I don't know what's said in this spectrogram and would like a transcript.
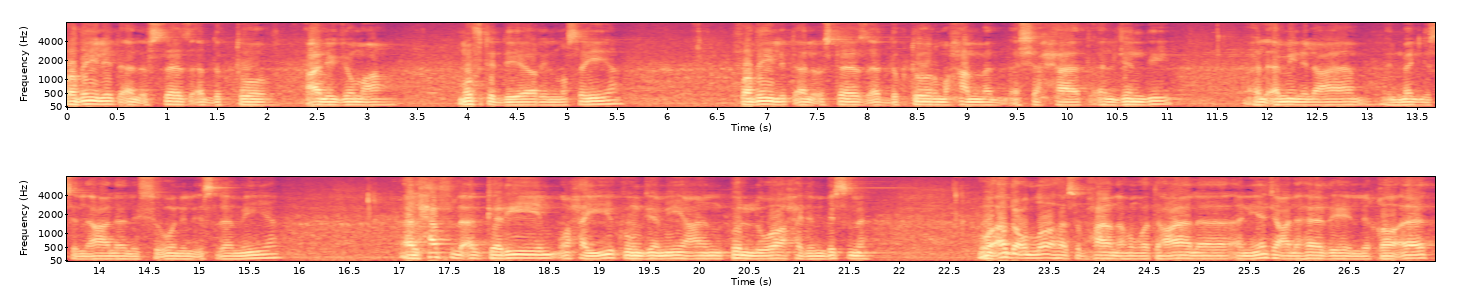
فضيلة الأستاذ الدكتور علي جمعة مفتي الديار المصرية فضيلة الأستاذ الدكتور محمد الشحات الجندي الأمين العام للمجلس الأعلى للشؤون الإسلامية. الحفل الكريم أحييكم جميعا كل واحد باسمه. وأدعو الله سبحانه وتعالى أن يجعل هذه اللقاءات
